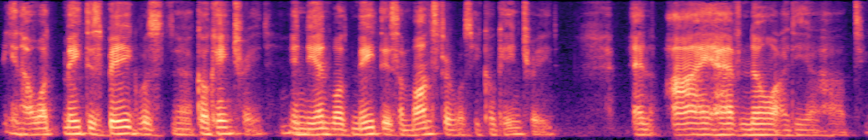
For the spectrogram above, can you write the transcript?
you know what made this big was the cocaine trade. In the end, what made this a monster was the cocaine trade, and I have no idea how to,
